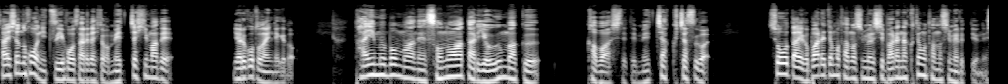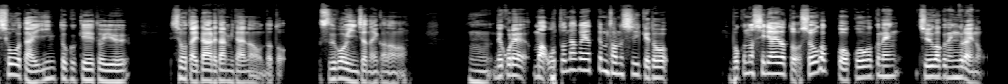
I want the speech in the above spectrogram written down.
最初の方に追放された人がめっちゃ暇で、やることないんだけど、タイムボムはね、そのあたりをうまくカバーしててめちゃくちゃすごい。正体がバレても楽しめるし、バレなくても楽しめるっていうね、正体陰徳系という、正体誰だみたいなのだと、すごいいいんじゃないかな。うん。で、これ、まあ大人がやっても楽しいけど、僕の知り合いだと、小学校高学年、中学年ぐらいの、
